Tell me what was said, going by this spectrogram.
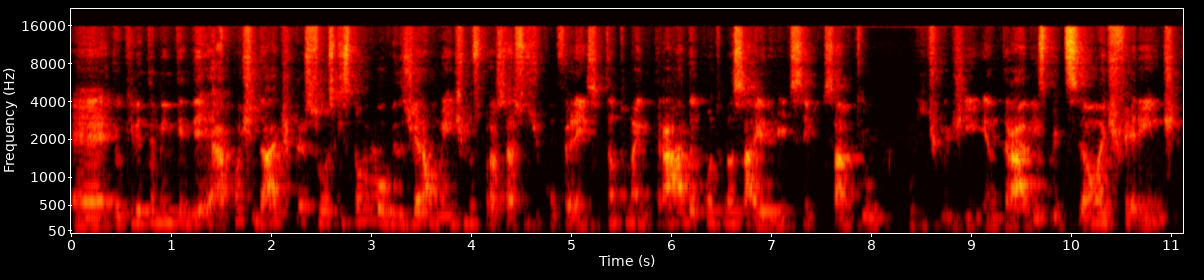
É, eu queria também entender a quantidade de pessoas que estão envolvidas geralmente nos processos de conferência, tanto na entrada quanto na saída. A gente sempre sabe que o, o ritmo de entrada e expedição é diferente.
